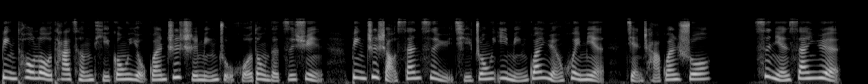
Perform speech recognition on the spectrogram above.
并透露他曾提供有关支持民主活动的资讯，并至少三次与其中一名官员会面。检察官说，次年三月。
